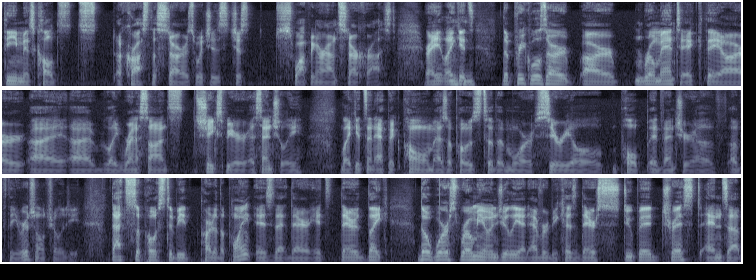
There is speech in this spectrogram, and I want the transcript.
theme is called S- Across the Stars, which is just swapping around star-crossed, right? Like it's mm-hmm. The prequels are are romantic. They are uh, uh, like Renaissance Shakespeare, essentially. Like it's an epic poem as opposed to the more serial pulp adventure of, of the original trilogy. That's supposed to be part of the point is that they're it's they're like the worst Romeo and Juliet ever because their stupid tryst ends up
